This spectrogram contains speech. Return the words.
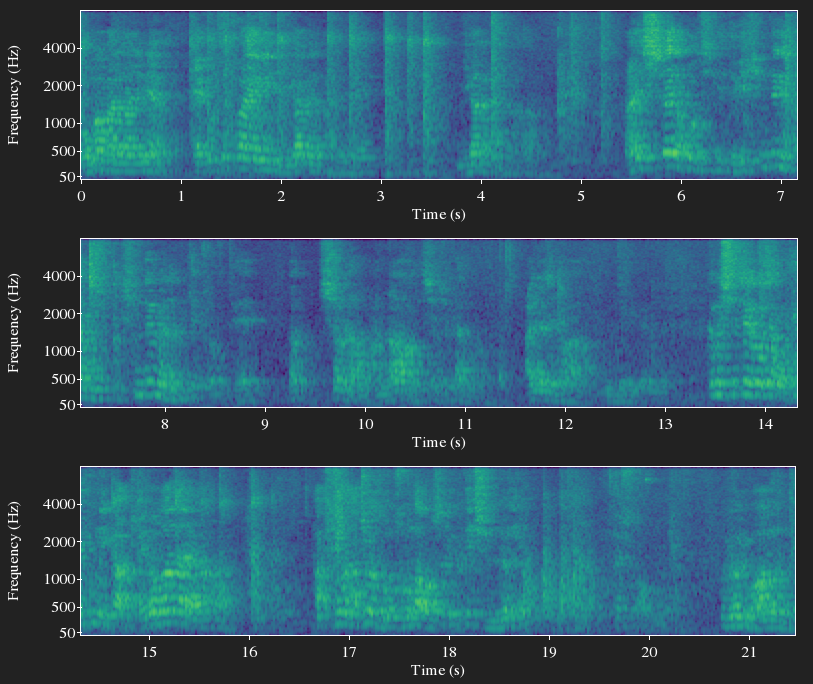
뭐만 가능하냐면 f2 프라임이 미가면 가능해 미가면 가능하다. 만약 시간이 없고 지금 되게 힘들게 살고 싶고 힘들면 그렇게 풀어도 돼. 어? 시험에 나오면 안 나와. 시험 절대 안 나와. 알려지 마. 문제이기 때문에. 그럼 실제 이것을 어떻게 풉니까? 개노가다야. 합치고 도- 정답 없으면 그게 증명이야. 할 수가 없는 거야. 그럼 여기 뭐 하는데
